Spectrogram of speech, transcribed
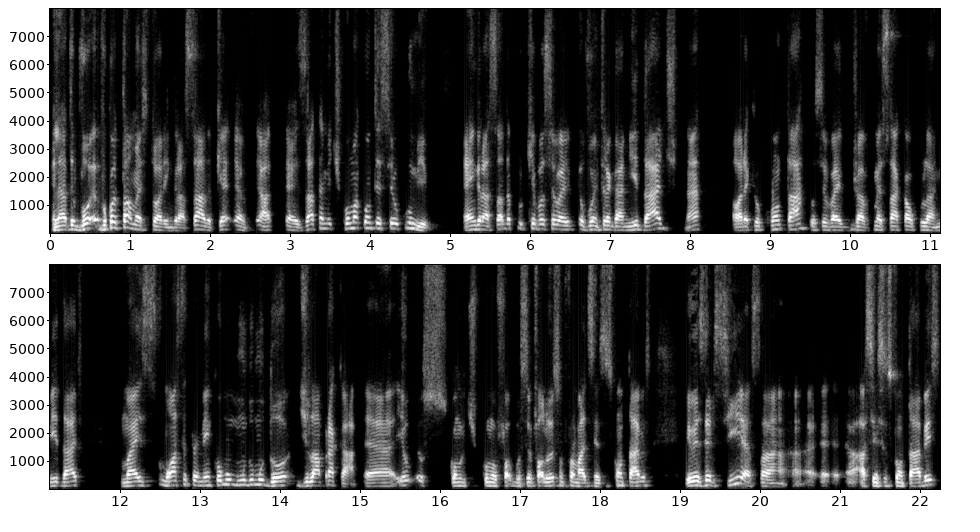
Renato, eu vou, eu vou contar uma história engraçada, que é, é, é exatamente como aconteceu comigo. É engraçada porque você vai, eu vou entregar a minha idade, né? A hora que eu contar, você vai já começar a calcular a minha idade, mas mostra também como o mundo mudou de lá para cá. É, eu, eu, como, como você falou, eu sou formado em ciências contábeis. Eu exerci essa as ciências contábeis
